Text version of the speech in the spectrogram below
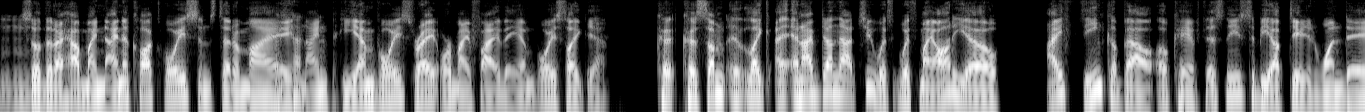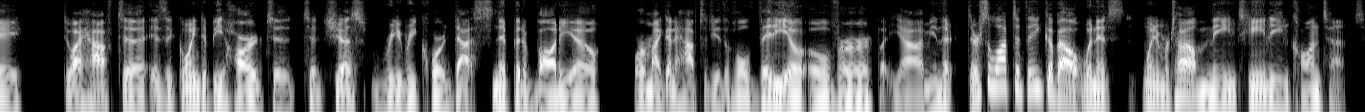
Mhm. so that I have my nine o'clock voice instead of my 9 p.m. voice, right? Or my 5 a.m. voice. Like, Yeah. Cause some like, and I've done that too with, with my audio. I think about, okay, if this needs to be updated one day, do I have to, is it going to be hard to, to just re-record that snippet of audio? Or am I going to have to do the whole video over? But yeah, I mean, there, there's a lot to think about when it's, when we're talking about maintaining content.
